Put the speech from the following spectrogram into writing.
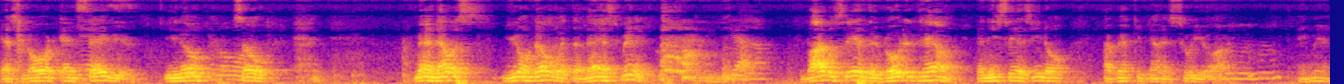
as Lord and Yes. Savior. You know? You. So, man, that was, you don't know at the last minute. Yeah. Bible says they wrote it down, and he says, you know, I recognize who you are. Mhm. Amen.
